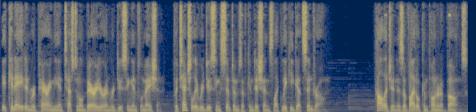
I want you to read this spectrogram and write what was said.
It can aid in repairing the intestinal barrier and reducing inflammation, potentially reducing symptoms of conditions like leaky gut syndrome. Collagen is a vital component of bones.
